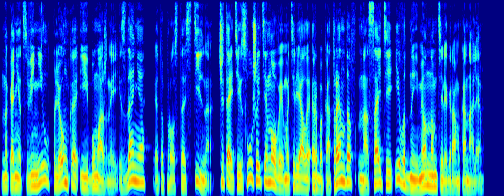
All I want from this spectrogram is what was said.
Наконец, винил, пленка и бумажные издания – это просто стильно. Читайте и слушайте новые материалы РБК Трендов на сайте и в одноименном телеграм-канале.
